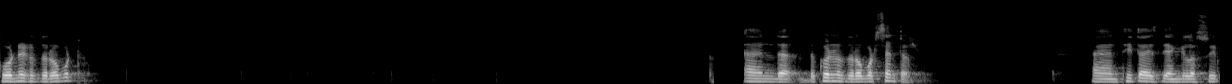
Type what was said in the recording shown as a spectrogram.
coordinate of the robot. And uh, the coordinate of the robot center. And theta is the angle of sweep.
